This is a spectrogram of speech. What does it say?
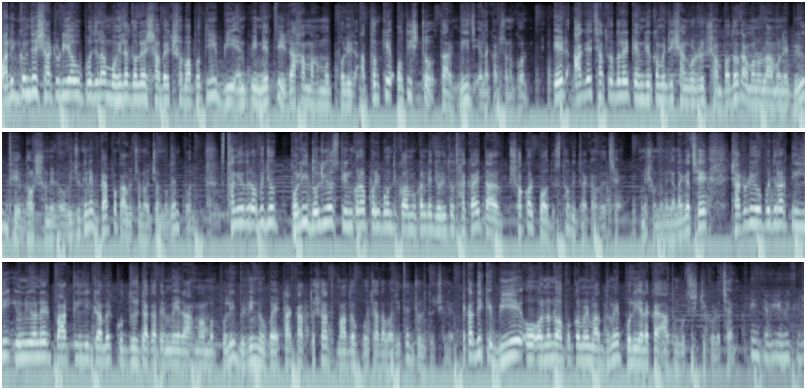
মানিকগঞ্জের সাটুরিয়া উপজেলা মহিলা দলের সাবেক সভাপতি, বিএনপি নেত্রী রাহা মাহমুদ পলির আতঙ্কে অতিষ্ঠ তার নিজ এলাকার জনগণ। এর আগে ছাত্রদলের কেন্দ্রীয় কমিটির সাংগঠনিক সম্পাদক আমানুল্লাহ আমানের বিরুদ্ধে ধর্ষণের অভিযোগ এনে ব্যাপক আলোচনার জন্ম দেন পলি। স্থানীয়দের অভিযোগ, পলি দলীয় শৃঙ্খলা পরিপন্থী কর্মকাণ্ডে জড়িত থাকায় তার সকল পদ স্থগিত রাখা হয়েছে। অনুসন্ধানে জানা গেছে, সাটুরিয়া উপজেলার তিল্লি ইউনিয়নের পার তিল্লি গ্রামের কুদ্দুস ডাকাতের মেয়ে রাহ মাহমুদ পলি বিভিন্ন উপায়ে টাকা আত্মসাৎ, মাদক ও চাঁদাবাজিতে জড়িত ছিলেন। একাধিক বিয়ে ও অন্যান্য অপকর্মের মাধ্যমে পলি এলাকায় আতঙ্ক সৃষ্টি করেছেন। তিনটে বিয়ে হয়েছিল।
